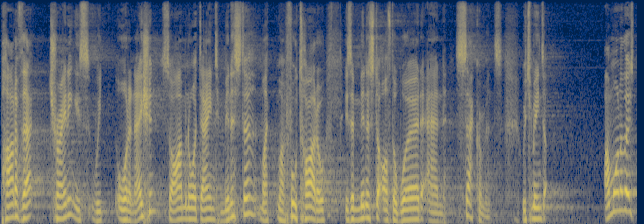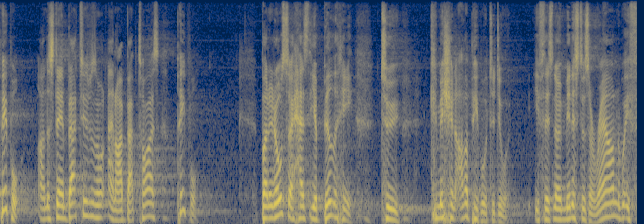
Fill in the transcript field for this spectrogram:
Part of that training is we, ordination. So I'm an ordained minister. My, my full title is a minister of the word and sacraments, which means I'm one of those people. Understand baptism and I baptize people. But it also has the ability to commission other people to do it. If there's no ministers around, if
